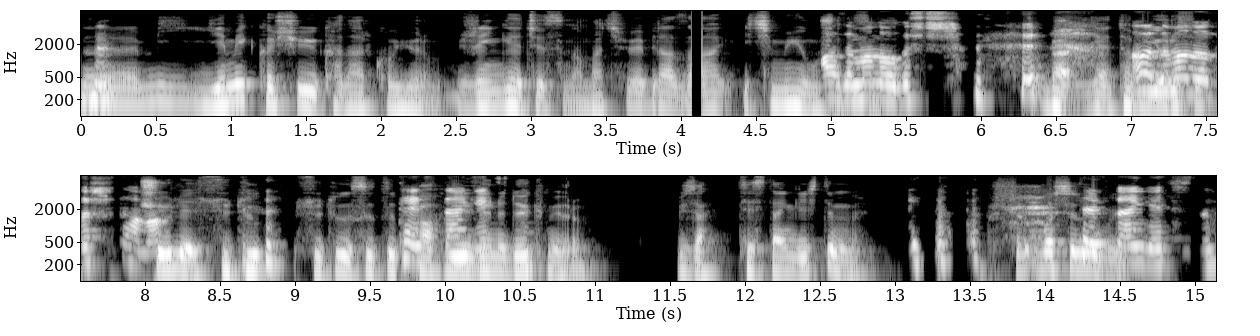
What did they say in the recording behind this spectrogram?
e, bir yemek kaşığı kadar koyuyorum. Rengi açılsın amaç ve biraz daha içimi O yumuşatsın. zaman olur. Ben yani tabii o zaman olur. Tamam. şöyle sütü sütü ısıtıp kahve üzerine geçtim. dökmüyorum. Güzel. Testten geçtin mi? Başarı- Başarılı. Testten geçsin.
